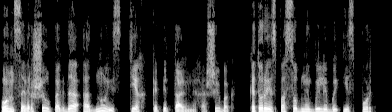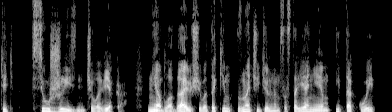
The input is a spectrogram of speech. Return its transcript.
Он совершил тогда одну из тех капитальных ошибок, которые способны были бы испортить всю жизнь человека, не обладающего таким значительным состоянием и такой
